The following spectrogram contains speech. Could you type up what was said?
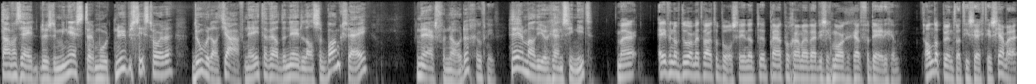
Daarvan zei dus de minister, moet nu beslist worden... doen we dat ja of nee? Terwijl de Nederlandse bank zei, nergens voor nodig. Hoeft niet. Helemaal die urgentie niet. Maar Even nog door met Wouter Bos in dat praatprogramma waar hij zich morgen gaat verdedigen. Ander punt wat hij zegt is, ja maar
